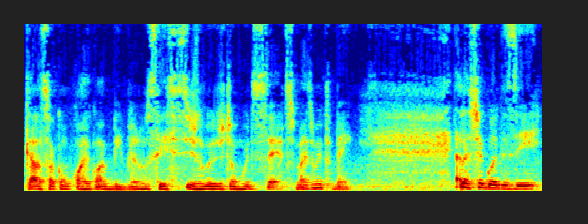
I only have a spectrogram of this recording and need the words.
que ela só concorre com a Bíblia. Não sei se esses números estão muito certos, mas muito bem. Ela chegou a dizer:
